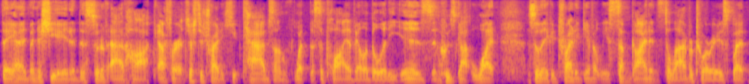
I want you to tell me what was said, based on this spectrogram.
they had initiated this sort of ad hoc effort just to try to keep tabs on what the supply availability is and who's got what so they could try to give at least some guidance to laboratories but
